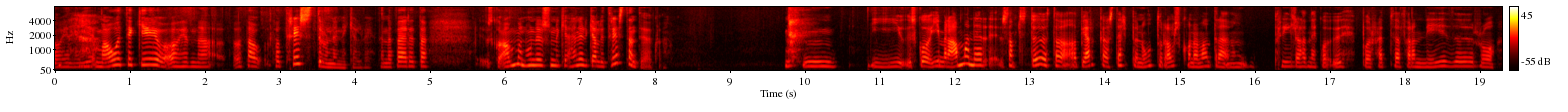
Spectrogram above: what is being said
og hérna ég má þetta ekki. Og, og hérna og þá, þá treystur hún henni ekki alveg. Þannig að það er þetta, sko amman hún er svona ekki, henni er ekki alveg treystandi eða hvað? Mm, sko, ég meina, amman er samt stöðut að að bjarga stelpun út úr alls konar vandræðum. Hún prílar hann eitthvað upp og hrætt við að fara niður og,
